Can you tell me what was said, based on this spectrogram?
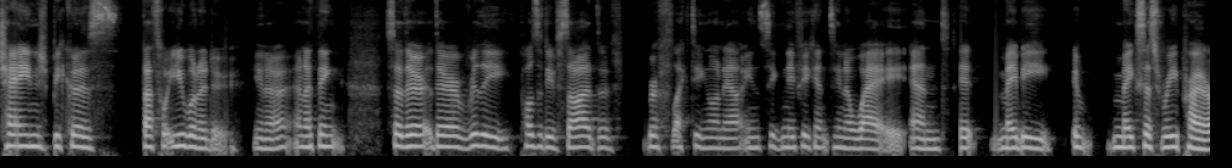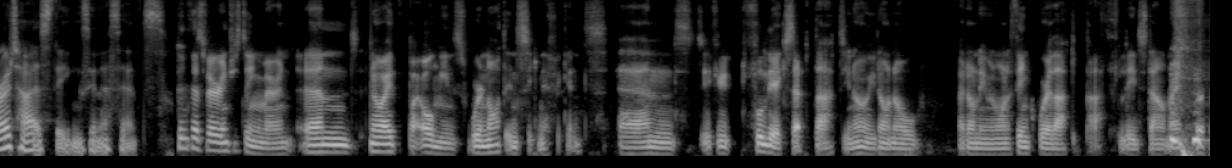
change because that's what you want to do you know? And i think so there there are really positive sides of reflecting on our insignificance in a way and it maybe it makes us reprioritize things in a sense. I think that's very interesting, Maren. And you know, I, by all means, we're not insignificant. And if you fully accept that, you know, you don't know. I don't even want to think where that path leads down, right? But,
